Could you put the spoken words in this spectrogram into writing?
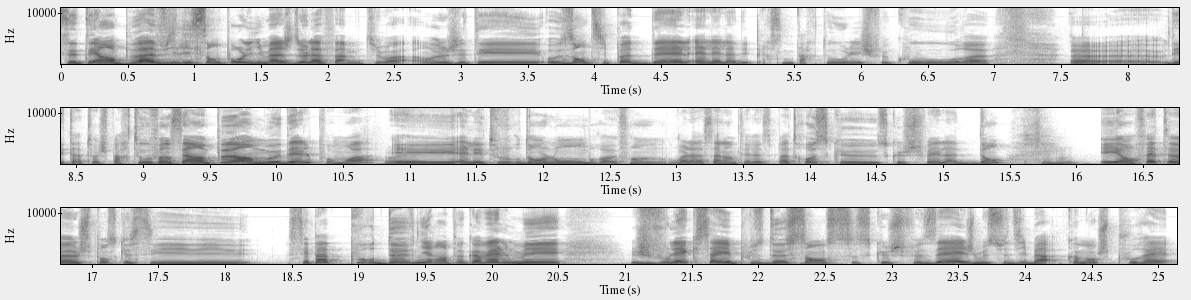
c'était un peu avilissant pour l'image de la femme, tu vois. Euh, J'étais aux antipodes d'elle. Elle, elle a des piercings partout, les cheveux courts. euh, euh, des tatouages partout. Enfin, c'est un peu un modèle pour moi. Ouais. Et elle est toujours dans l'ombre. Enfin, voilà, ça l'intéresse pas trop ce que, ce que je fais là-dedans. Mhm. Et en fait, euh, je pense que c'est. C'est pas pour devenir un peu comme elle, mais je voulais que ça ait plus de sens ce que je faisais. Et je me suis dit, bah, comment je pourrais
